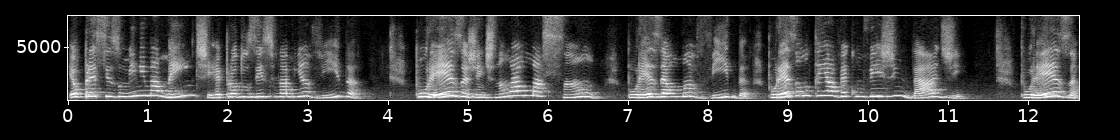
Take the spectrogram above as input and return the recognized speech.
eu preciso minimamente reproduzir isso na minha vida. Pureza, gente, não é uma ação. Pureza é uma vida. Pureza não tem a ver com virgindade. Pureza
